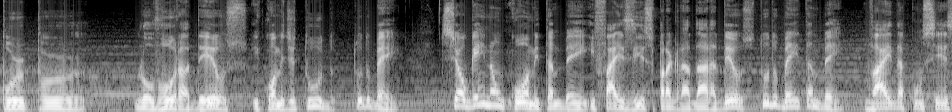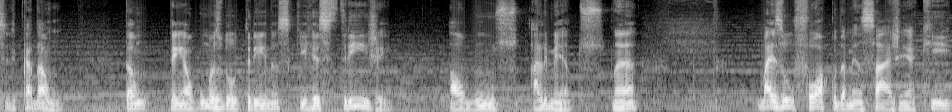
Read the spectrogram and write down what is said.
por, por louvor a Deus e come de tudo, tudo bem. Se alguém não come também e faz isso para agradar a Deus, tudo bem também. Vai da consciência de cada um. Então, tem algumas doutrinas que restringem alguns alimentos, né? Mas o foco da mensagem aqui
